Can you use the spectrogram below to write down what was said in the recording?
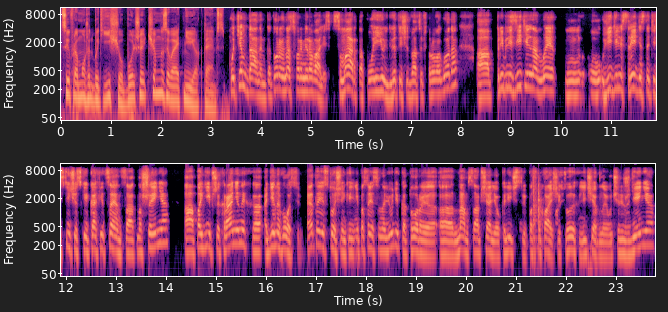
цифра может быть еще больше, чем называет Нью-Йорк Таймс. По тем данным, которые у нас сформировались с марта по июль 2022 года, а, приблизительно мы увидели среднестатистический коэффициент соотношения а, погибших, раненых 1,8. Э, Это источники, непосредственно люди, которые э, нам сообщали о количестве поступающих в их лечебные учреждения,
